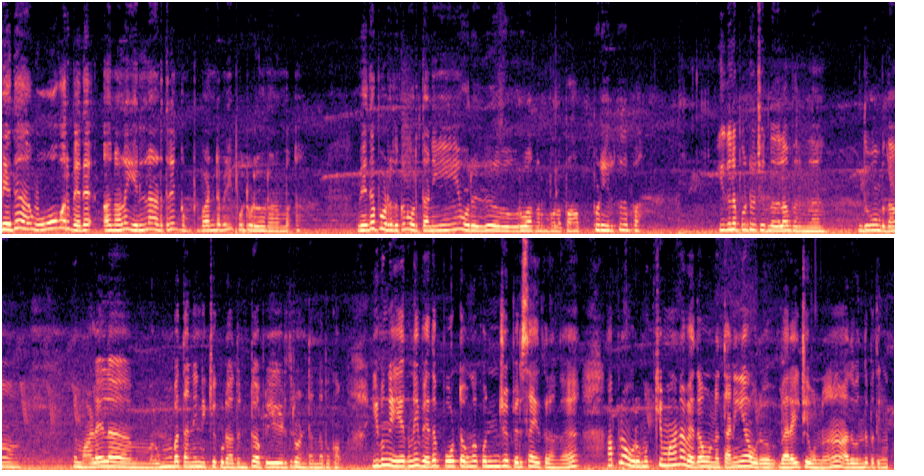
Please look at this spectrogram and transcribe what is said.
விதை ஓவர் விதை. அதனால எல்லா இடத்துலையும் பண்டபடி போட்டு விடணும் நம்ம. விதை போடுறதுக்குன்னு ஒரு தனி ஒரு இது உருவாக்கணும் போலப்பா. அப்படி இருக்குதுப்பா. இதில் போட்டு வச்சுருந்ததெல்லாம் பாருங்களேன். இதுவும் இப்போ தான். மழையில் ரொம்ப தண்ணி நிற்கக்கூடாதுன்ட்டு அப்படியே எடுத்துகிட்டு வந்துட்டேன் அந்த பக்கம். இவங்க ஏற்கனவே விதை போட்டவங்க கொஞ்சம் பெருசாக இருக்கிறாங்க அப்புறம் ஒரு முக்கியமான விதை ஒன்று தனியாக ஒரு வெரைட்டி ஒன்று அது வந்து பார்த்திங்கன்னா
